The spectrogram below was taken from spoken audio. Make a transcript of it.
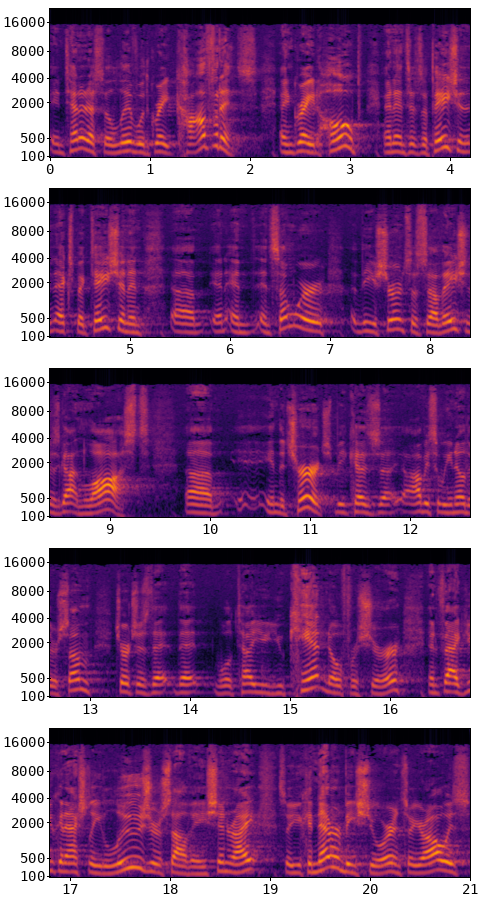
intended us to live with great confidence and great hope and anticipation and expectation. And, um, and, and, and somewhere the assurance of salvation has gotten lost uh, in the church because uh, obviously we know there's some churches that, that will tell you you can't know for sure. In fact, you can actually lose your salvation, right? So you can never be sure. And so you're always,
